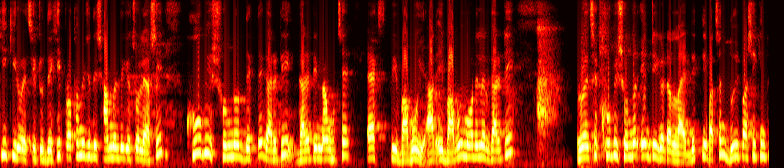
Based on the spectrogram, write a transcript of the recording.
কি কি রয়েছে একটু দেখি। প্রথমে যদি সামনের দিকে চলে আসি, খুবই সুন্দর দেখতে গাড়িটি। গাড়িটির নাম হচ্ছে এক্সপি বাবুই। আর এই বাবুই মডেলের গাড়িটি রয়েছে খুবই সুন্দর ইন্টিগ্রেটর লাইট। দেখতেই পাচ্ছেন, দুই পাশে কিন্তু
